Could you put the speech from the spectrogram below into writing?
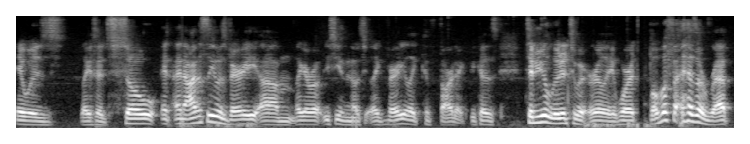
it was like i said so and, and honestly it was very um like i wrote you see in the notes like very like cathartic because tim you alluded to it earlier where it's, boba fett has a rep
